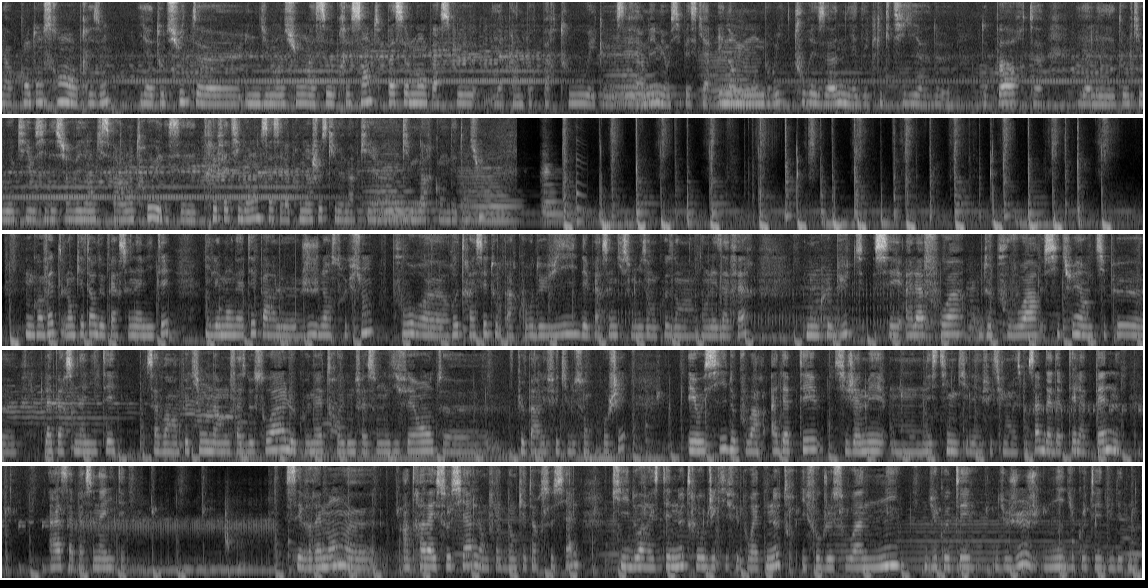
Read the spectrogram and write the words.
Alors quand on se rend en prison, il y a tout de suite euh, une dimension assez oppressante, pas seulement parce qu'il y a plein de portes partout et que c'est fermé, mais aussi parce qu'il y a énormément de bruit, tout résonne, il y a des cliquetis de, de portes, il y a les talkie-walkie aussi des surveillants qui se parlent entre eux et c'est très fatigant. Ça, c'est la première chose qui me, euh, qui me marque en détention. Donc en fait, l'enquêteur de personnalité, il est mandaté par le juge d'instruction pour euh, retracer tout le parcours de vie des personnes qui sont mises en cause dans les affaires. Donc le but, c'est à la fois de pouvoir situer un petit peu euh, la personnalité, savoir un peu qui on a en face de soi, le connaître d'une façon différente euh, que par les faits qui lui sont reprochés, et aussi de pouvoir adapter, si jamais on estime qu'il est effectivement responsable, d'adapter la peine à sa personnalité. C'est vraiment euh, un travail social, en fait, d'enquêteur social, qui doit rester neutre et objectif. Et pour être neutre, il faut que je sois ni du côté du juge, ni du côté du détenu.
